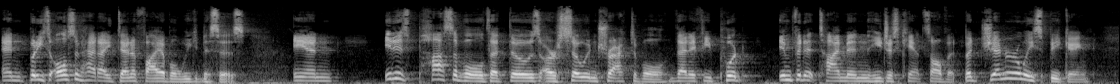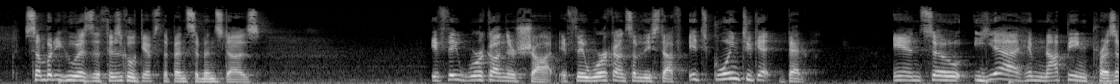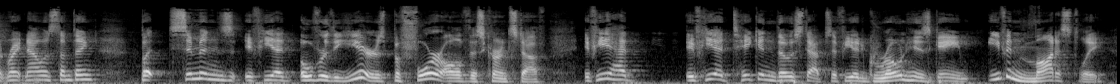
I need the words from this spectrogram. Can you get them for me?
And but he's also had identifiable weaknesses, and it is possible that those are so intractable that if he put infinite time in, he just can't solve it. But generally speaking somebody who has the physical gifts that Ben Simmons does, if they work on their shot, if they work on some of these stuff, it's going to get better. And so, yeah, him not being present right now is something. But Simmons, if he had over the years before all of this current stuff, if he had if he had taken those steps, if he had grown his game even modestly,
